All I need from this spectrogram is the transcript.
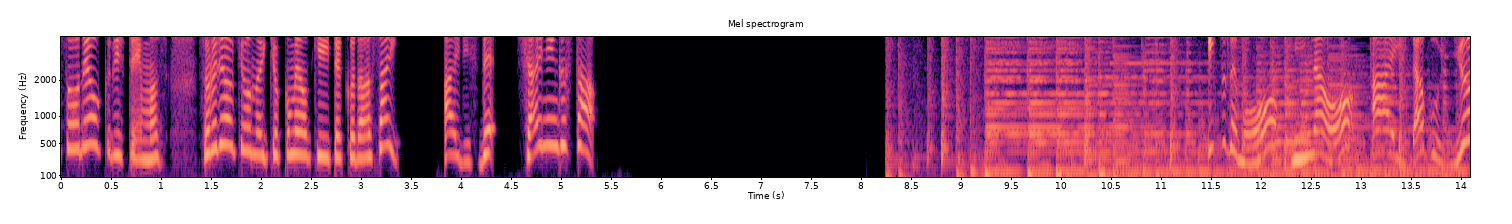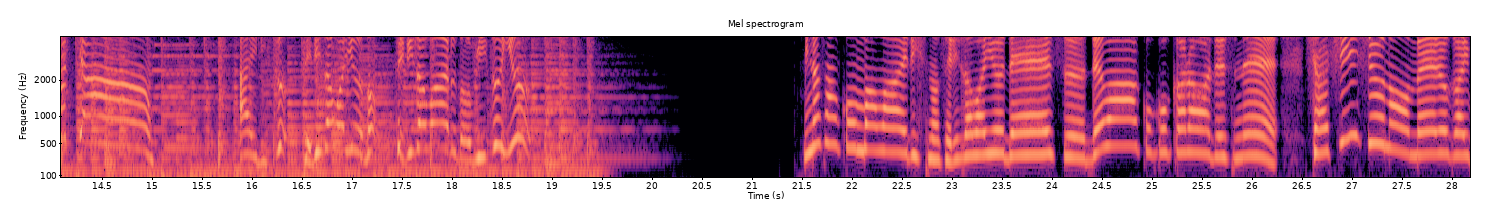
送でお送りしています。それでは今日の1曲目を聴いてください。アイリスで、シャイニングスター。でもみんなを「I love you ちゃん」アイリス芹沢優の芹沢ワールド with you 皆さんこんばんは、アイリスの芹沢優です。では、ここからはですね、写真集のメールがいっ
